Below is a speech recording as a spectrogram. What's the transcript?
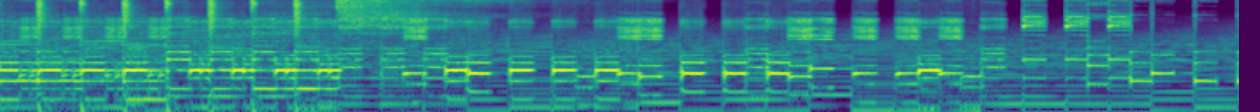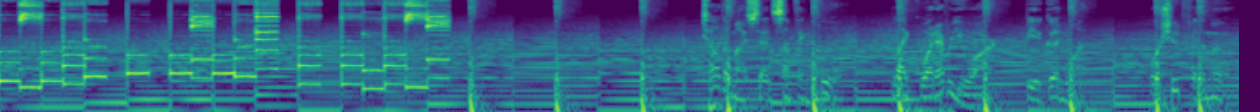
Tell them I said something cool. Like whatever you are, be a good one. Or shoot for the moon.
